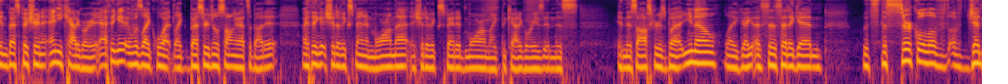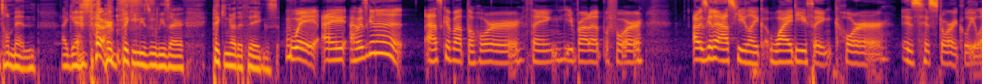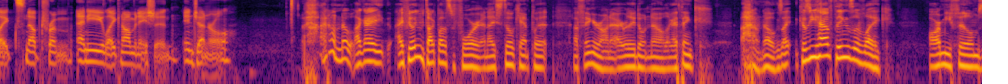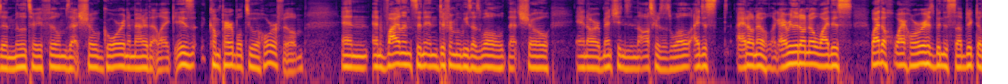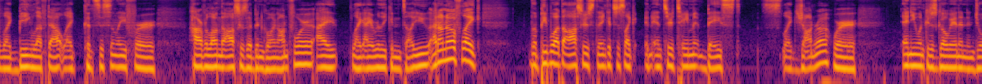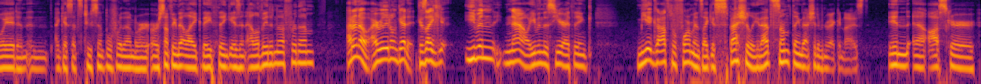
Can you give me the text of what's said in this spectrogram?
in best picture in any category. I think it, was like what like best original song and that's about it. I think it should have expanded more on that. It should have expanded more on like the categories in this in this Oscars, but you know, like I, I said again, it's the circle of of gentlemen, I guess, that are picking these movies are picking other things. Wait, I I was to ask about the horror thing you brought up before. I was to ask you like why do you think horror is historically like snubbed from any like nomination in general. I don't know. Like I, I feel like we talked about this before, and I still can't put a finger on it. I really don't know. Like I think, I don't know, because I, because you have things of like army films and military films that show gore in a manner that like is comparable to a horror film, and and violence in in different movies as well that show and are mentioned in the Oscars as well. I just I don't know. Like I really don't know why this why the why horror has been the subject of like being left out like consistently for however long the Oscars have been going on for. I like I really couldn't tell you. I don't know if like the people at the Oscars think it's just like an entertainment based like genre where anyone could just go in and enjoy it and, and I guess that's too simple for them or, or something that like they think isn't elevated enough for them. I don't know. I really don't get it. Cause like even now, even this year, I think Mia Goth's performance, like especially, that's something that should have been recognized in uh, Oscar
